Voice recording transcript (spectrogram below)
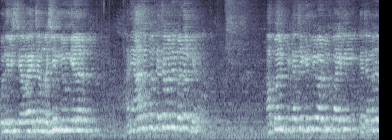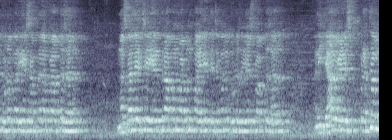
कोणी शेवायचं मशीन घेऊन गेलं आणि आज आपण त्याच्यामध्ये बदल केला. आपण पिठाची गिरणी वाटून पाहिली त्याच्यामध्ये थोडंफार यश आपल्याला प्राप्त झालं. मसाल्याचे यंत्र आपण वाटून पाहिले त्याच्यामध्ये थोडंसं यश प्राप्त झालं. आणि यावेळेस प्रथम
